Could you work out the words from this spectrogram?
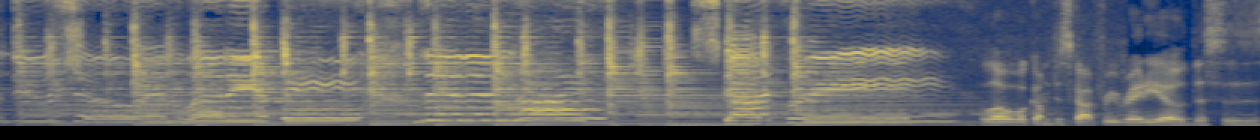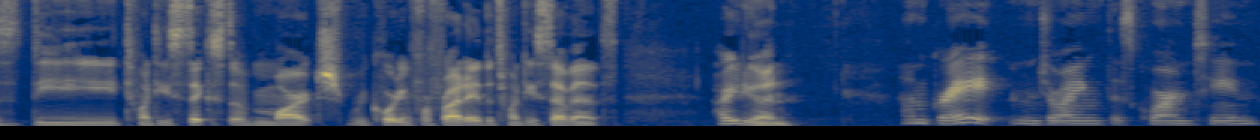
to do a show, and what do you be? Living life scot free. Hello, welcome to Scott Free Radio. This is the 26th of March, recording for Friday the 27th. How are you doing? I'm great. I'm enjoying this quarantine.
